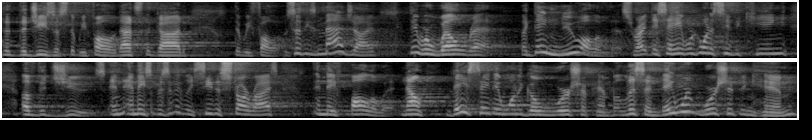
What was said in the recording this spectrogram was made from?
the, the Jesus that we follow. That's the God that we follow. So these magi, they were well read. Like they knew all of this, right? They say, hey, we're going to see the king of the Jews. And, and they specifically see the star rise and they follow it. Now, they say they want to go worship him, but listen, they weren't worshiping him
